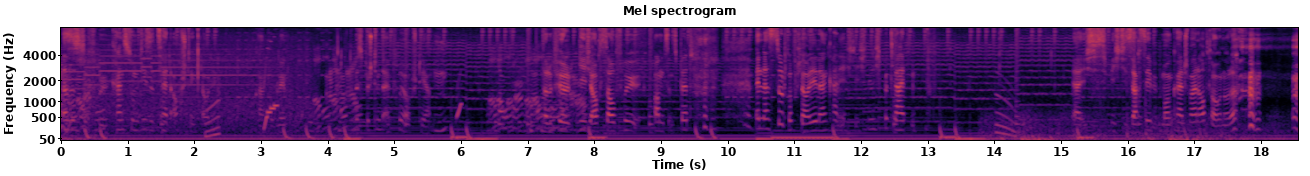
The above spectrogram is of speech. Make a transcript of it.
Das ist zu früh. Kannst du um diese Zeit aufstehen, Claudia? Kein Problem. Du bist bestimmt ein Frühaufsteher. Mhm. Dafür gehe ich auch sau früh abends ins Bett. Wenn das zutrifft, Claudia, dann kann ich dich nicht begleiten. Ja, ich, wie ich die Sache sehe, wird morgen kein Schwein auftauchen, oder?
